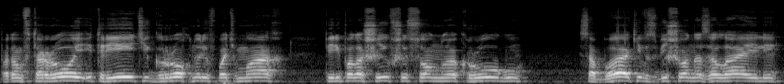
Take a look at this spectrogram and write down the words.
Потом второй и третий грохнули в потьмах, переполошивши сонную округу. Собаки взбешенно залаяли,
